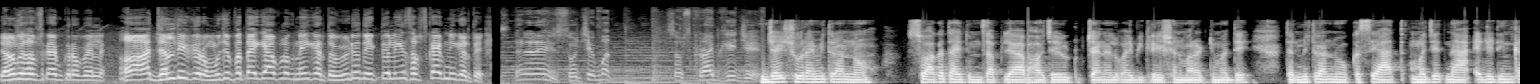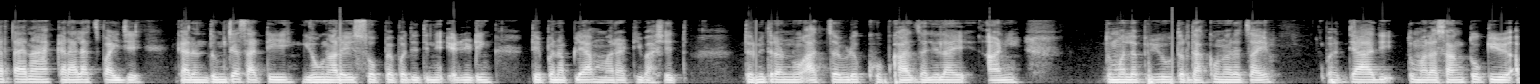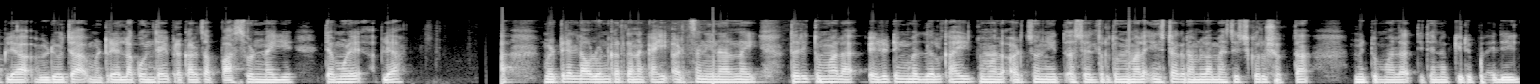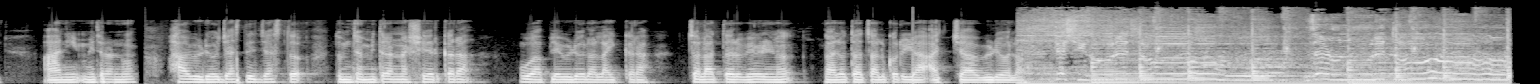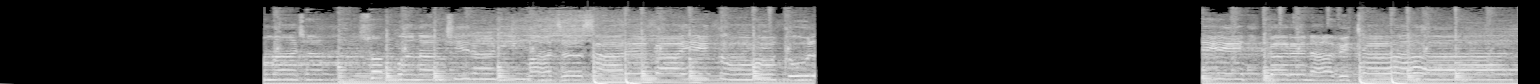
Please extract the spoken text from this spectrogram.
Channel को subscribe करो पहले। हाँ जल्दी करो। मुझे पता है कि आप लोग नहीं करते हो वीडियो देखते हो लेकिन सब्सक्राइब नहीं करते। नहीं नहीं नहीं सोचिए मत। सब्सक्राइब कीजिए। जय शिवराय मित्रांनो स्वागत आहे तुमचं आपल्या भावाच्या YouTube channel Y B creation मराठीमध्ये. तर मित्रांनो कसे आहात? मजेत ना? एडिटिंग करताना करायलाच पाहिजे. कारण तुमच्यासाठी घेऊन आलोय सोप्या पद्धतीने एडिटिंग ते पण आपल्या मराठी भाषेत. तर मित्रांनो आजचा व्हिडिओ खूप खास झालेला आहे. आणि तुम्हाला प्रिव्ह्यू तर दाखवणारच आहे. पण त्याआधी तुम्हाला सांगतो की आपल्या व्हिडिओच्या मटेरियलला कोणत्याही प्रकारचा पासवर्ड नाही आहे त्यामुळे आपल्या मटेरियल डाउनलोड करताना काही अडचण येणार नाही. तरी तुम्हाला एडिटिंगबद्दल काही तुम्हाला अडचण येत असेल तर तुम्ही मला इंस्टाग्रामला मेसेज करू शकता. मी तुम्हाला तिथे नक्की रिप्लाय देईल. आणि मित्रांनो हा व्हिडिओ जास्तीत जास्त तुमच्या मित्रांना शेअर करा व आपल्या व्हिडिओला लाईक करा. चला तर वेळ न घालवता चालू करूया आजच्या व्हिडिओला. जणून नूर माझ्या स्वप्नांची राणी. माझं सार काही तू तुला करना विचार.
